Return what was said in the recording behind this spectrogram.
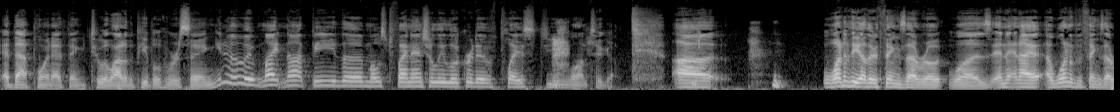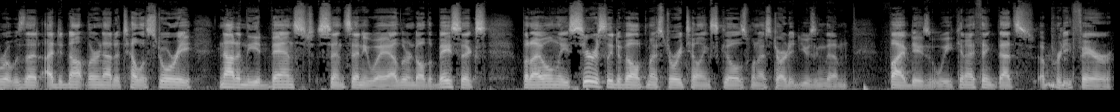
at that point. I think to a lot of the people who were saying, you know, it might not be the most financially lucrative place you want to go. Uh, one of the other things I wrote was, and, and I one of the things I wrote was that I did not learn how to tell a story, not in the advanced sense anyway. I learned all the basics, but I only seriously developed my storytelling skills when I started using them five days a week. And I think that's a pretty fair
